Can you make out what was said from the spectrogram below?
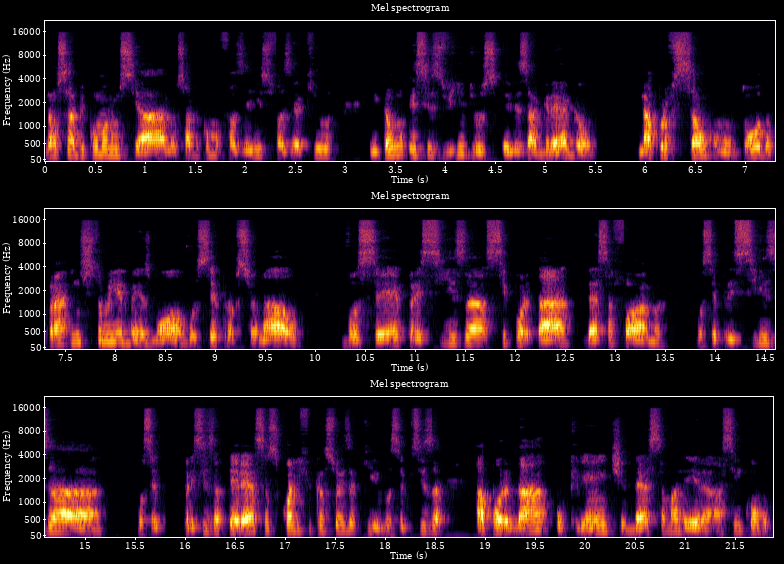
não sabe como anunciar, não sabe como fazer isso, fazer aquilo. Então, esses vídeos, eles agregam na profissão como um todo para instruir mesmo. Ó, você profissional, você precisa se portar dessa forma. Você precisa você precisa ter essas qualificações aqui, você precisa abordar o cliente dessa maneira, assim como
